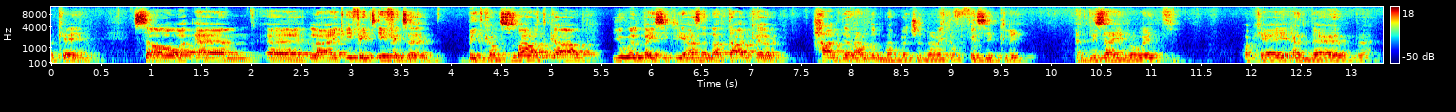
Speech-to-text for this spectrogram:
Okay, so um, uh, like if it's if it's a Bitcoin smart card, you will basically, as an attacker, hack the random number generator physically and disable it. Okay, and then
